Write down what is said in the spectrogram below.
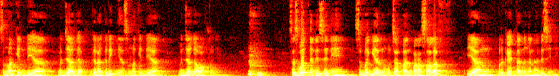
semakin dia menjaga gerak-geriknya, semakin dia menjaga waktunya. Saya sebutkan di sini sebagian ucapan para salaf yang berkaitan dengan hadis ini.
